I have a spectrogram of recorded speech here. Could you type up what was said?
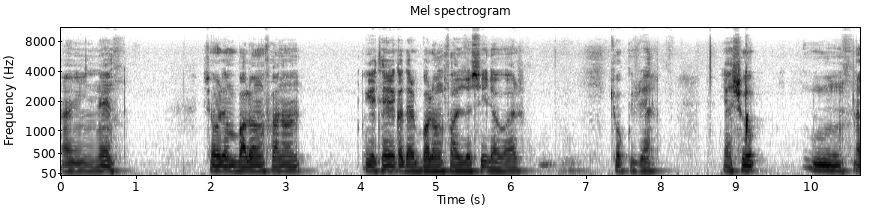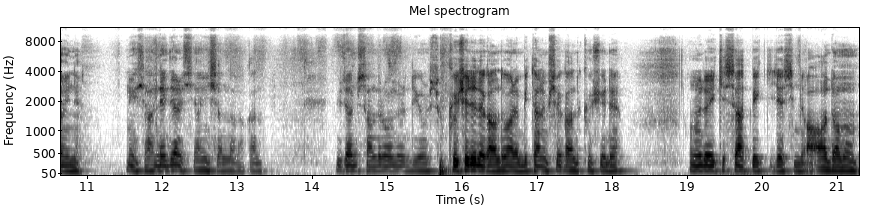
Aynen. Sonradan balon falan yeteri kadar balon fazlasıyla var. Çok güzel. Ya şu hmm, aynen. Neyse hallederiz ya inşallah bakalım. Güzel bir saldırı olur diyoruz. Köşede de kaldı var ya bir tane bir şey kaldı köşede. Onu da iki saat bekleyeceğiz şimdi. Adamım.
